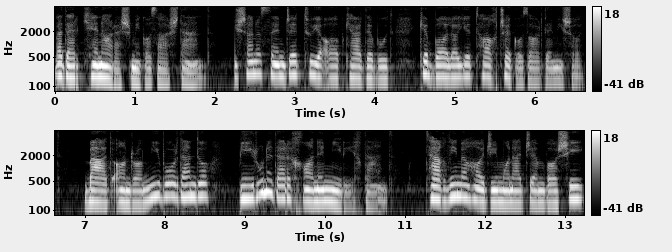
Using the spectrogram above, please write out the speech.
و در کنارش می گذاشتند. ایشن و سنجد توی آب کرده بود که بالای تاخچه گذارده می شد. بعد آن را می بردند و بیرون در خانه می ریختند. تقویم حاجی منجم باشی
